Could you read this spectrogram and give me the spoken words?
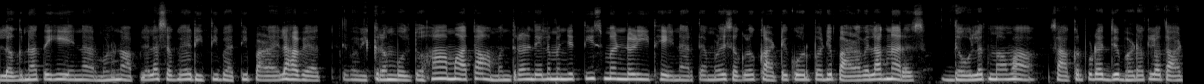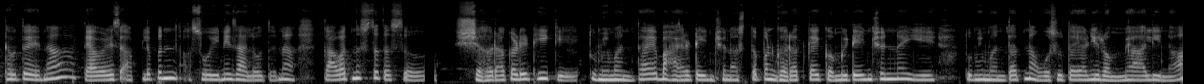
लग्नातही येणार म्हणून आपल्याला सगळ्या रीतीभाती पाळायला हव्यात. तेव्हा विक्रम बोलतो हां मग आता आमंत्रण दिलं म्हणजे तीच मंडळी इथे येणार त्यामुळे सगळं काटेकोरपणे पाळावं लागणारच. दौलत मामा साखरपुड्यात जे भडकलं होतं आठवतंय ना त्यावेळेस आपलं पण सोयीने झालं होतं ना. गावात नसतं तसं. शहराकडे ठीक आहे. तुम्ही म्हणताय बाहेर टेन्शन असतं पण घरात काही कमी टेन्शन नाही आहे तुम्ही म्हणतात ना वसुताई आणि रम्या आली ना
